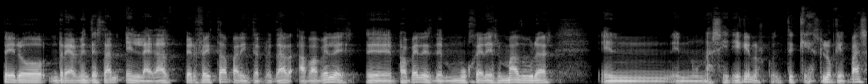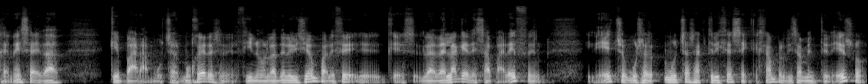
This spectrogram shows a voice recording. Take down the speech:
pero realmente están en la edad perfecta para interpretar a papeles, eh, papeles de mujeres maduras en, una serie que nos cuente qué es lo que pasa en esa edad que para muchas mujeres en el cine o en la televisión parece eh, que es la edad en la que desaparecen. Y de hecho, muchas, muchas actrices se quejan precisamente de eso,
